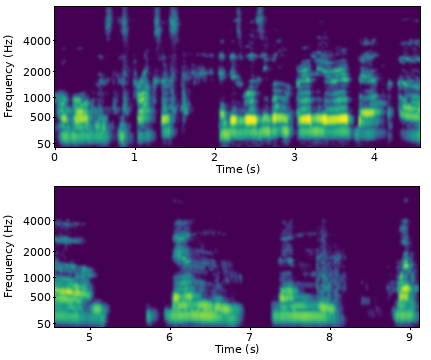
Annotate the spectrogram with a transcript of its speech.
of all this this process, and this was even earlier than um, than than what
